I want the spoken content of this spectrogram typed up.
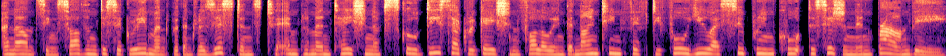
announcing Southern disagreement with and resistance to implementation of school desegregation following the 1954 U.S. Supreme Court decision in Brown v.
